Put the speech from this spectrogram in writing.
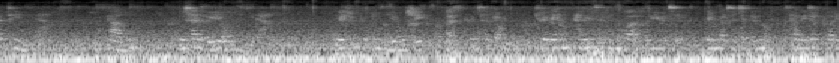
아파트입니다. 다음 부산 의료원입니다. 대중교통 이용 시 마스크 착용, 최대한 다른 사람과 거리 유지, 멤버 자제등 사회적 거리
